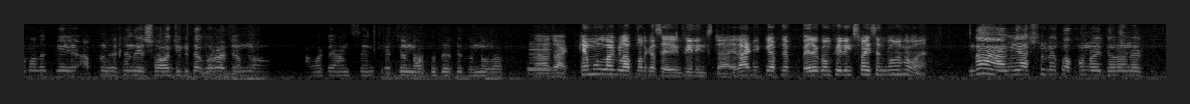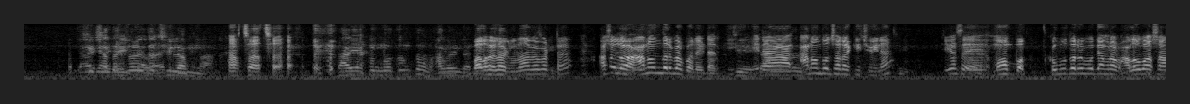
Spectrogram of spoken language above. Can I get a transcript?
আমাদেরকে আপনার এখানে সহযোগিতা করার জন্য আমাকে আনছেন এর জন্য আপনাদেরকে ধন্যবাদ। যাক কেমন লাগল আপনার কাছে এই ফিলিংসটা এর আগে কি আপনি এরকম ফিলিংস পাইছেন কোনো সময়? না আমি আসলে কখনো এই ধরনের সাথে জড়িত ছিলাম না। আচ্ছা আচ্ছা। তাই এখন নতুন তো ভালোই লাগে ভালোই লাগল না ব্যাপারটা? আসলে আনন্দের ব্যাপার এটা আর কি। এটা আনন্দ ছাড়া কিছুই না। ঠিক আছে? মহব্বত। কবুতরের প্রতি আমরা ভালোবাসা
